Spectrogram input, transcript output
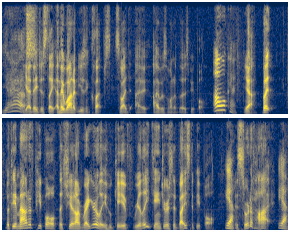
Yes. Yeah, they just like, and they wound up using clips. So I, I, I was one of those people. Oh, okay. Yeah, but but the amount of people that she had on regularly who gave really dangerous advice to people, Yeah. is sort of high. Yeah.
